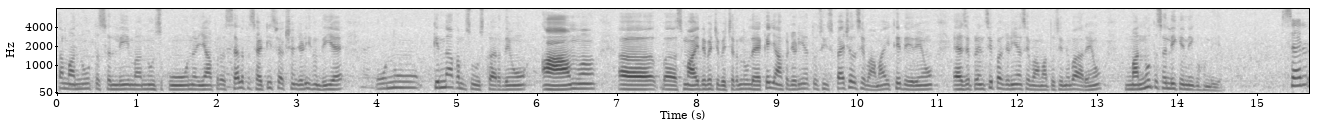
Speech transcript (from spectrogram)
ਤਾਂ ਮਨ ਨੂੰ ਤਸੱਲੀ ਮਨ ਨੂੰ ਸਕੂਨ ਜਾਂ ਫਿਰ ਸੈਲਫ ਸੈਟੀਸਫੈਕਸ਼ਨ ਜਿਹੜੀ ਹੁੰਦੀ ਹੈ ਉਹਨੂੰ ਕਿੰਨਾ ਕੁ ਮਹਿਸੂਸ ਕਰਦੇ ਹੋ? ਆਮ ਅ, ਸਮਾਜ ਦੇ ਵਿੱਚ ਵਿਚਰਨ ਨੂੰ ਲੈ ਕੇ ਜਾਂ ਫਿਰ ਜਿਹੜੀਆਂ ਤੁਸੀਂ ਸਪੈਸ਼ਲ ਸੇਵਾਵਾਂ ਇੱਥੇ ਦੇ ਰਹੇ ਹੋ ਐਜ਼ ਅ ਪ੍ਰਿੰਸੀਪਲ ਜਿਹੜੀਆਂ ਸੇਵਾਵਾਂ ਤੁਸੀਂ ਨਿਭਾ ਰਹੇ ਹੋ ਮਨ ਨੂੰ ਤਸੱਲੀ ਕਿੰਨੀ ਕੁ ਹੁੰਦੀ ਹੈ? ਸਰ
